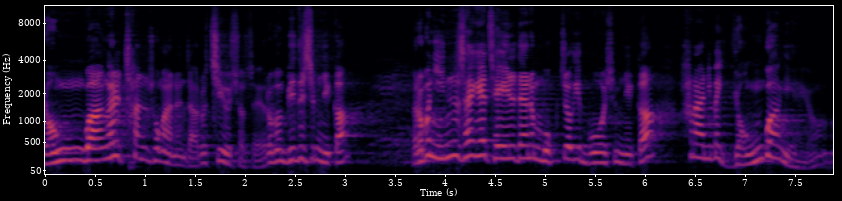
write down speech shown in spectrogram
영광을 찬송하는 자로 지으셨어요. 여러분 믿으십니까? 여러분 인생의 제일 되는 목적이 무엇입니까? 하나님의 영광이에요.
